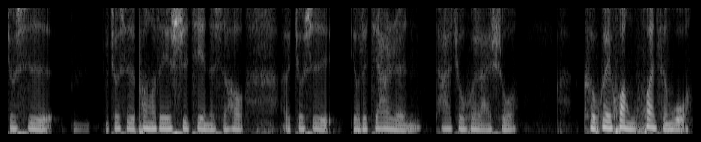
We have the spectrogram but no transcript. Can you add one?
就是嗯，就是碰到这些事件的时候，呃，就是有的家人他就会来说，可不可以换换成我？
